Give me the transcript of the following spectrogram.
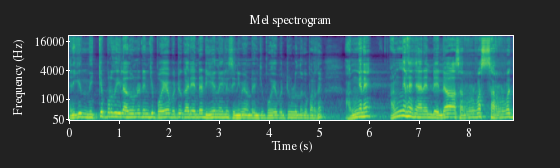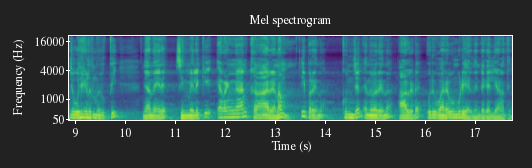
എനിക്ക് നിൽക്കപ്പുറതിയില്ല അതുകൊണ്ടിട്ട് എനിക്ക് പോയേ പറ്റൂ. കാര്യം എന്റെ ഡി എൻ എയിൽ സിനിമയുണ്ട് എനിക്ക് പോയേ പറ്റുള്ളൂ എന്നൊക്കെ പറഞ്ഞ് അങ്ങനെ അങ്ങനെ ഞാൻ എന്റെ എല്ലാ സർവ സർവ ജോലികളും നിർത്തി ഞാൻ നേരെ സിനിമയിലേക്ക് ഇറങ്ങാൻ കാരണം ഈ പറയുന്ന കുഞ്ചൻ എന്ന് പറയുന്ന ആളുടെ ഒരു വരവും കൂടിയായിരുന്നു എന്റെ കല്യാണത്തിന്.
